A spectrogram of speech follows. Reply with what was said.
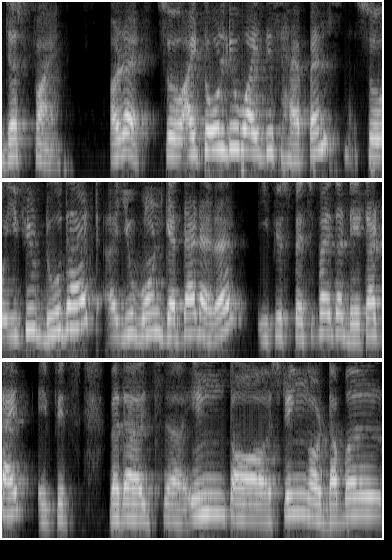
just fine. All right. So i told you why this happens. So if you do that uh, you won't get that error. If you specify the data type if it's whether it's uh, int or string or double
